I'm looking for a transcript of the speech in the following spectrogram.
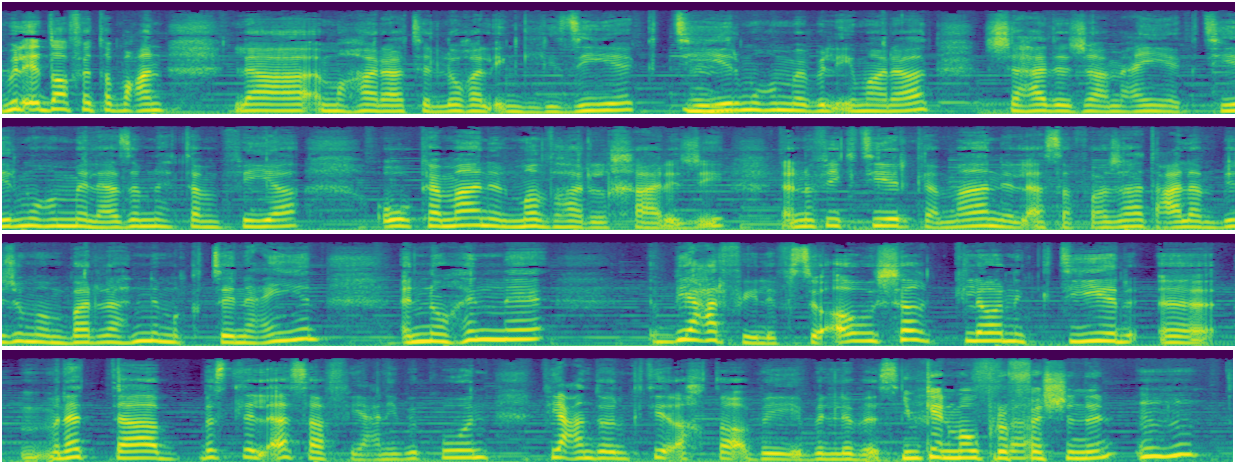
بالإضافة طبعا لمهارات اللغة الإنجليزية كتير مم. مهمة بالإمارات الشهادة الجامعية كتير مهمة لازم نهتم فيها وكمان المظهر الخارجي لأنه في كتير كمان للأسف واجهت عالم بيجوا من برا هن مقتنعين إنه هن بيعرفوا يلبسوا أو شكلهم كتير آه، مرتب بس للأسف يعني بيكون في عندهم كتير أخطاء ب- باللبس. يمكن مو ف- professional.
